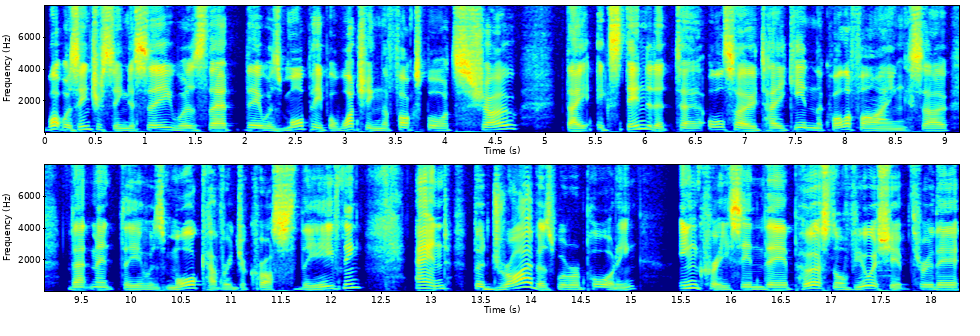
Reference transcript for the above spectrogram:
What was interesting to see was that there was more people watching the Fox Sports show. They extended it to also take in the qualifying, so that meant there was more coverage across the evening, and the drivers were reporting increase in their personal viewership through their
